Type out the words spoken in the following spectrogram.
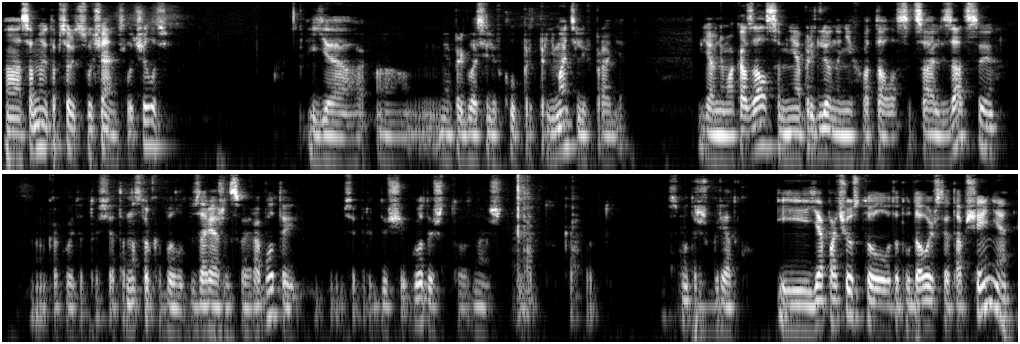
А, со мной это абсолютно случайно случилось. Я, а, меня пригласили в клуб предпринимателей в Праге. Я в нем оказался, мне определенно не хватало социализации ну, какой-то. То есть это настолько был заряжен своей работой все предыдущие годы, что, знаешь, вот, как вот смотришь в грядку. И я почувствовал вот это удовольствие от общения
